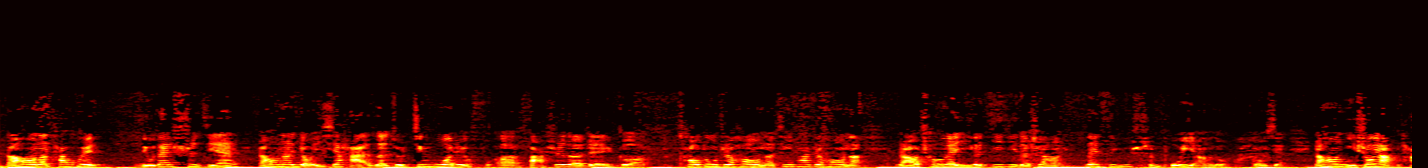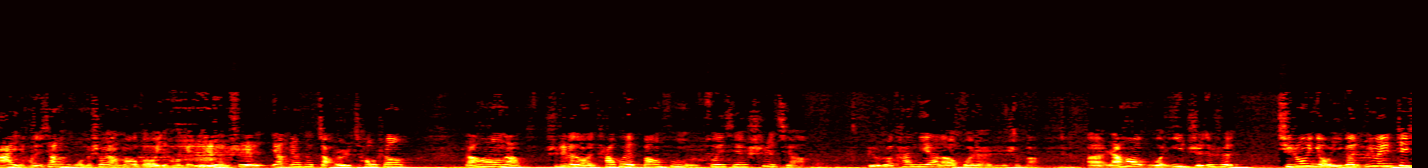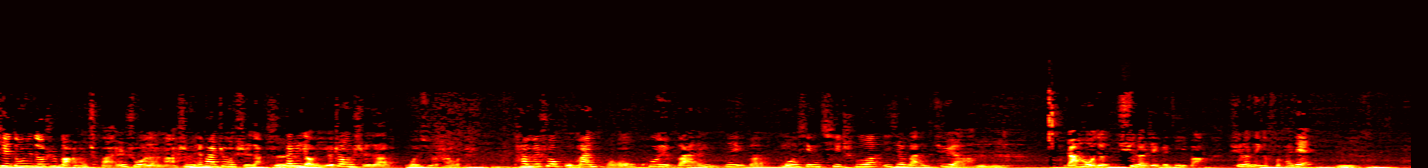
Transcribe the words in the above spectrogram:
然后呢，他会留在世间，然后呢，有一些孩子就经过这个佛呃法师的这个超度之后呢，净化之后呢，然后成为一个积极的像类似于神仆一样的东东西。然后你收养它以后，就像我们收养猫狗以后，给它认吃，让让它早日超生。然后呢，是这个东西，它会帮父母做一些事情，比如说看店了或者是什么。呃，然后我一直就是，其中有一个，因为这些东西都是网上传说的嘛，是没法证实的。但是有一个证实的，我去看过，他们说古曼童会玩那个模型汽车一些玩具啊，然后我就去了这个地方，去了那个佛牌店，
